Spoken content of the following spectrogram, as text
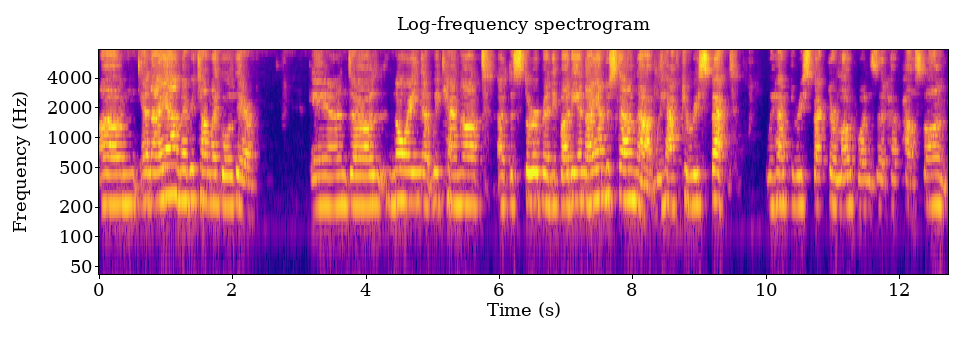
Um, and I am every time I go there. And uh, knowing that we cannot uh, disturb anybody, and I understand that we have to respect, we have to respect our loved ones that have passed on.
